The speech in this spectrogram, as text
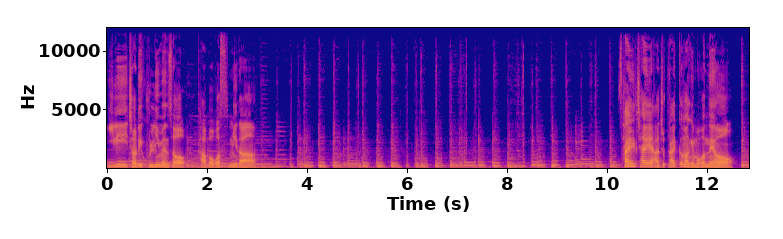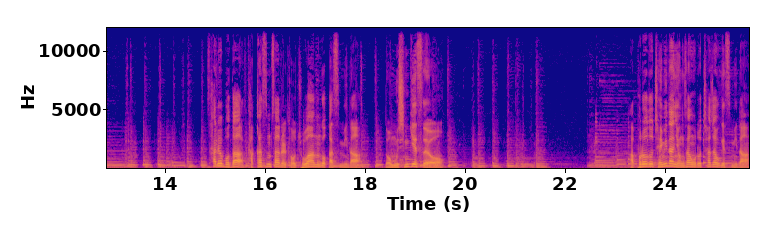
이리저리 굴리면서 다 먹었습니다. 4일차에 아주 깔끔하게 먹었네요. 사료보다 닭가슴살을 더 좋아하는 것 같습니다. 너무 신기했어요. 앞으로도 재미난 영상으로 찾아오겠습니다.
